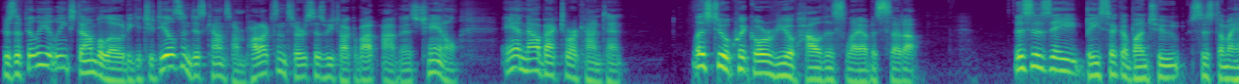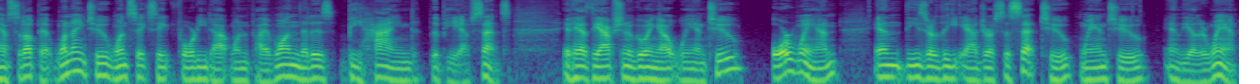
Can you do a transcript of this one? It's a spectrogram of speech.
there's affiliate links down below to get you deals and discounts on products and services we talk about on this channel. And now back to our content. Let's do a quick overview of how this lab is set up. This is a basic Ubuntu system I have set up at 192.168.40.151 that is behind the pfSense. It has the option of going out WAN 2 or WAN, and these are the addresses set to WAN 2 and the other WAN.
